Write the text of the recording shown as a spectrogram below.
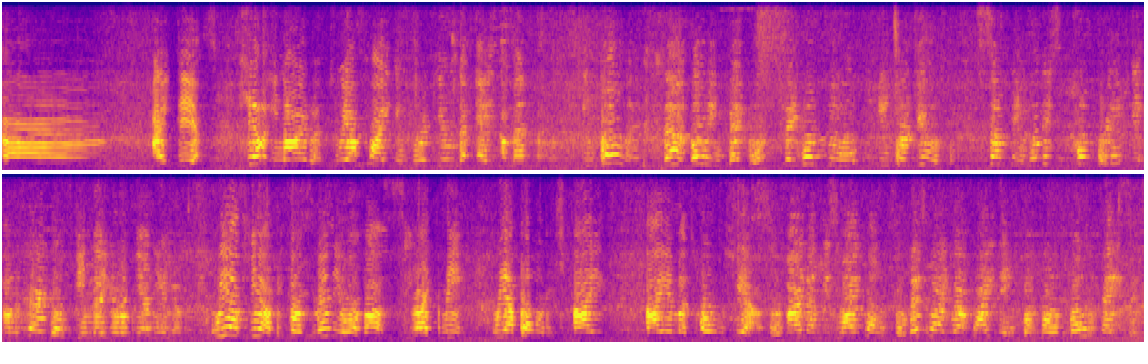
uh, ideas. Here in Ireland, we are fighting to repeal the Eighth Amendment. In Poland, they are going backwards. They want to introduce something that is completely unheard of in the European Union. We are here because many of us, like me, we are Polish. I I am at home here, so Ireland is my home, so that's why we are fighting for both cases.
